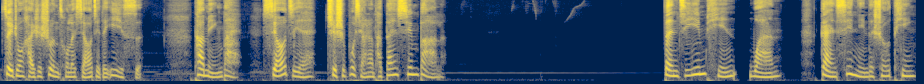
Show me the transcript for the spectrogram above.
最终还是顺从了小姐的意思。她明白，小姐只是不想让他担心罢了。本集音频完，感谢您的收听。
